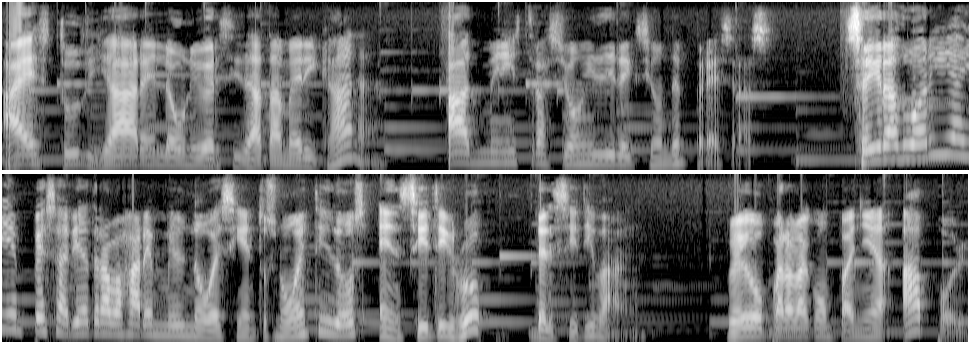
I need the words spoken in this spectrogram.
a estudiar en la Universidad Americana, Administración y Dirección de Empresas. Se graduaría y empezaría a trabajar en 1992 en Citigroup del Citibank. Luego para la compañía Apple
